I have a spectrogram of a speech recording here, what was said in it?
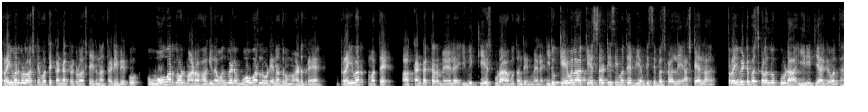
ಡ್ರೈವರ್ಗಳು ಅಷ್ಟೇ ಮತ್ತೆ ಕಂಡಕ್ಟರ್ಗಳು ಅಷ್ಟೇ ಇದನ್ನ ತಡಿಬೇಕು. ಓವರ್ ಲೋಡ್ ಮಾಡೋ ಹಾಗಿಲ್ಲ. ಒಂದ್ ವೇಳೆ ಓವರ್ ಲೋಡ್ ಏನಾದ್ರು ಮಾಡಿದ್ರೆ ಡ್ರೈವರ್ ಮತ್ತೆ ಕಂಡಕ್ಟರ್ ಮೇಲೆ ಇಲ್ಲಿ ಕೇಸ್ ಕೂಡ ಆಗುತ್ತಂತೆ ಇನ್ಮೇಲೆ. ಇದು ಕೇವಲ K S R T C ಮತ್ತೆ ಬಿ ಎಂ ಟಿ ಸಿ ಬಸ್ಗಳಲ್ಲಿ ಅಷ್ಟೇ ಅಲ್ಲ, ಪ್ರೈವೇಟ್ ಬಸ್ಗಳಲ್ಲೂ ಕೂಡ ಈ ರೀತಿಯಾಗಿರುವಂತಹ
